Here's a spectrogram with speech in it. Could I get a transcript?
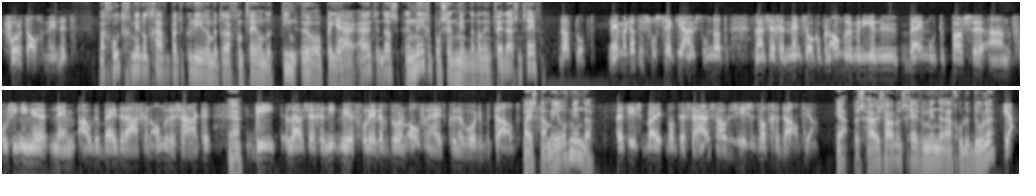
voor het algemeen nut. Maar goed, gemiddeld gaven particulieren een bedrag van 210 euro per ja. jaar uit... en dat is 9% minder dan in 2007. Dat klopt. Nee, maar dat is volstrekt juist, omdat, laat zeggen, mensen ook op een andere manier nu bij moeten passen aan voorzieningen, neem ouderbijdragen en andere zaken, ja. die, laat zeggen, niet meer volledig door een overheid kunnen worden betaald. Maar is het nou meer of minder? Het is bij, wat betreft de huishoudens is het wat gedaald, ja. Ja, dus huishoudens geven minder aan goede doelen? Ja,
